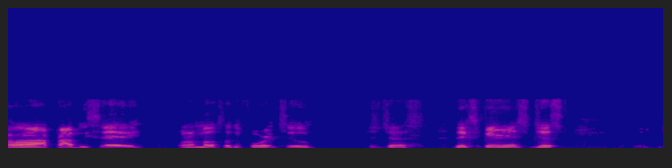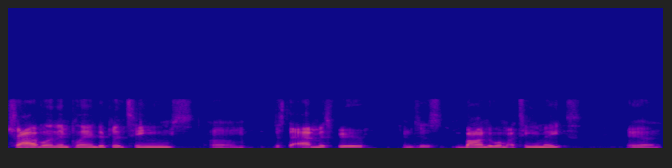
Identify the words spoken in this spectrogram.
Uh, I'd probably say what I'm most looking forward to is just the experience, just traveling and playing different teams, um, just the atmosphere, and just bonding with my teammates, and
